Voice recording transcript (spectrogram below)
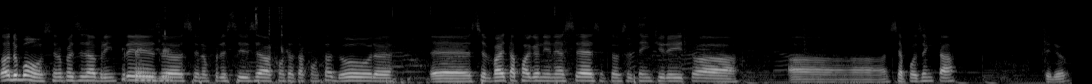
Lado bom, você não precisa abrir empresa, você não precisa contratar contadora, é, você vai estar pagando INSS, então você tem direito a, a se aposentar, entendeu?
